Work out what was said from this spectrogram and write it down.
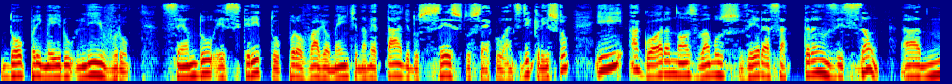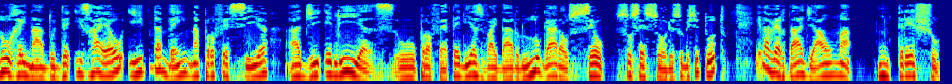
do primeiro livro sendo escrito provavelmente na metade do sexto século antes de Cristo, e agora nós vamos ver essa transição ah, no reinado de Israel e também na profecia ah, de Elias. O profeta Elias vai dar lugar ao seu sucessor e substituto, e na verdade há uma, um trecho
